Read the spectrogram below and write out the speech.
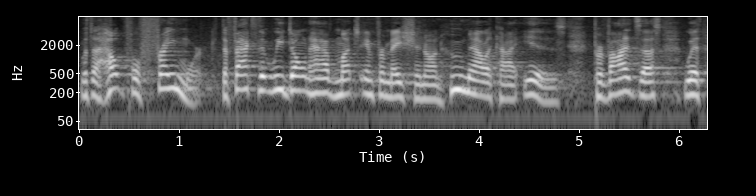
with a helpful framework. The fact that we don't have much information on who Malachi is provides us with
